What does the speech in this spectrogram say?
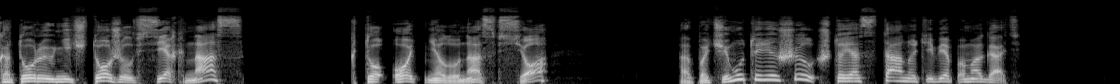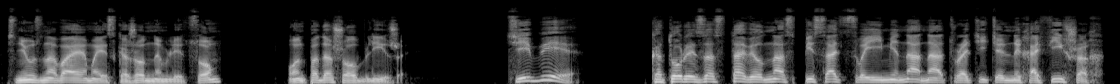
который уничтожил всех нас? Кто отнял у нас все? А почему ты решил, что я стану тебе помогать? С неузнаваемо искаженным лицом он подошел ближе. Тебе, который заставил нас писать свои имена на отвратительных афишах,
